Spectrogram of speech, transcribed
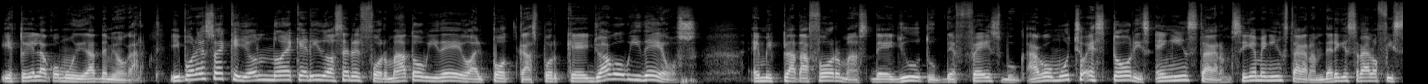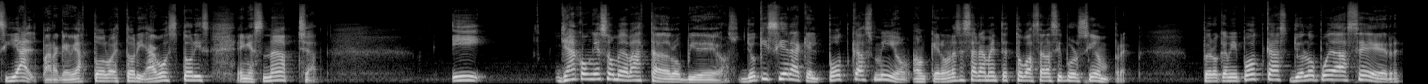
y estoy en la comodidad de mi hogar. Y por eso es que yo no he querido hacer el formato video al podcast, porque yo hago videos en mis plataformas de YouTube, de Facebook. Hago muchos stories en Instagram. Sígueme en Instagram, Derek Israel Oficial, para que veas todos los stories. Hago stories en Snapchat. Y ya con eso me basta de los videos. Yo quisiera que el podcast mío, aunque no necesariamente esto va a ser así por siempre, pero que mi podcast yo lo pueda hacer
